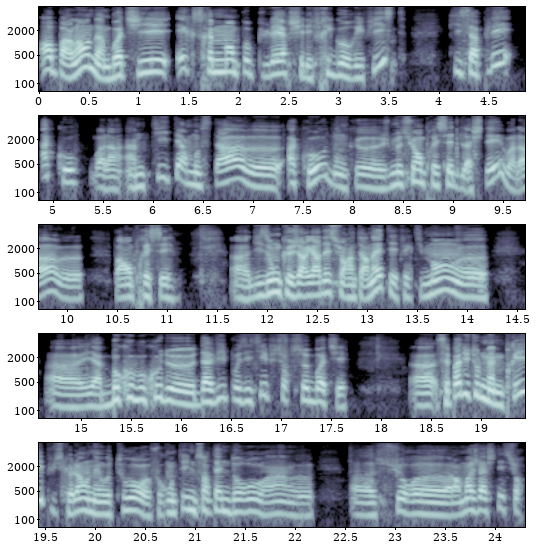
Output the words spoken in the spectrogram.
en parlant d'un boîtier extrêmement populaire chez les frigorifistes qui s'appelait ACO. Voilà, un petit thermostat ACO. Donc je me suis empressé de l'acheter. Voilà, enfin empressé. Euh, disons que j'ai regardé sur internet et effectivement, euh, euh, il y a beaucoup beaucoup d'avis positifs sur ce boîtier. c'est pas du tout le même prix puisque là on est autour, faut compter une centaine d'euros. Hein, alors moi je l'ai acheté sur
